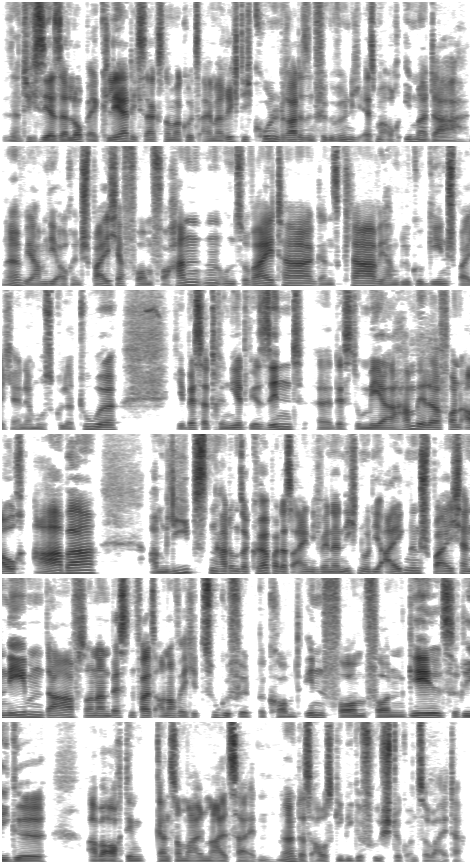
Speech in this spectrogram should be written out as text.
natürlich sehr salopp erklärt. Ich sage es nochmal kurz einmal richtig. Kohlenhydrate sind für gewöhnlich erstmal auch immer da. Ne? Wir haben die auch in Speicherform vorhanden und so weiter. Ganz klar, wir haben Glykogenspeicher in der Muskulatur. Je besser trainiert wir sind, äh, desto mehr haben wir davon auch. Aber am liebsten hat unser Körper das eigentlich, wenn er nicht nur die eigenen Speicher nehmen darf, sondern bestenfalls auch noch welche zugeführt bekommt in Form von Gels, Riegel, aber auch den ganz normalen Mahlzeiten, ne? das ausgiebige Frühstück und so weiter.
